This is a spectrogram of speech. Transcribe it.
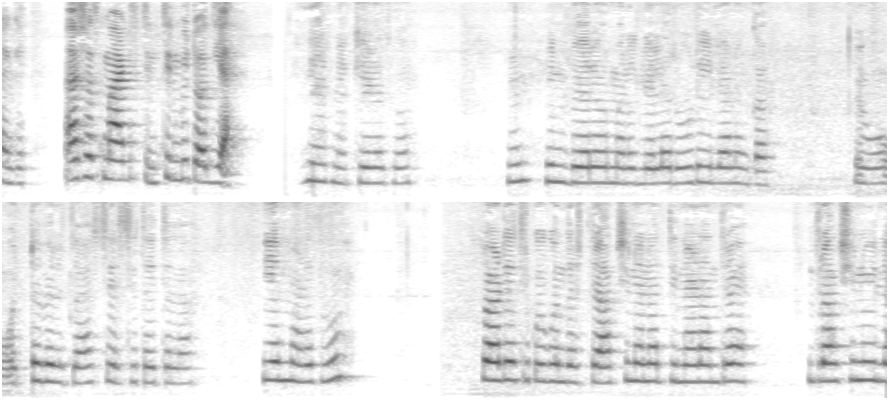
ನನಗೆ ಆಸಕ್ತಿ ಮಾಡಿರ್ತೀನಿ ತಿನ್ಬಿಟ್ಟು ಹೋಗ್ಯಾ. ಯಾರನ್ನ ಕೇಳೋದು? ಹ್ಞೂ ಇನ್ನು ಬೇರೆಯವ್ರ ಮನೆಗಳೆಲ್ಲ ರೂಢಿ ಇಲ್ಲ ನಂಗೆ. ಹೊಟ್ಟೆ ಬೇರೆ ಜಾಸ್ತಿ ಹಸಿತೈತಲ್ಲ. ಏನು ಮಾಡೋದು? ಸ್ವಾಡಿ ಹತ್ರಕ್ಕೆ ಹೋಗಿ ಒಂದಷ್ಟು ದ್ರಾಕ್ಷಿನ ತಿನ್ನೋಣ ಅಂದರೆ ದ್ರಾಕ್ಷಿನೂ ಇಲ್ಲ,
